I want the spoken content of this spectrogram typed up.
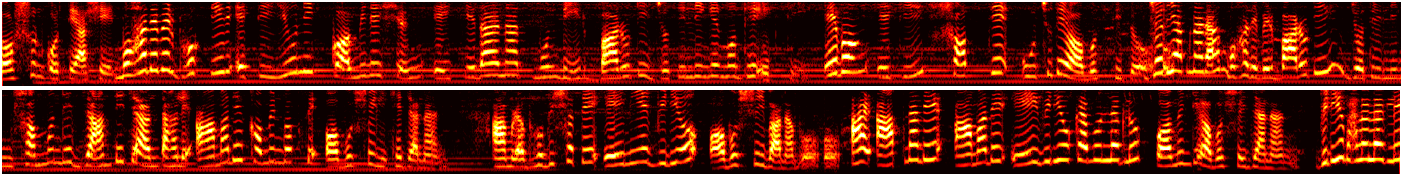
দর্শন করতে আসেন। মহাদেবের ভক্তির একটি ইউনিক কম্বিনেশন এই কেদারনাথ মন্দির বারোটি জ্যোতির্লিঙ্গের মধ্যে একটি। এবং এটি সবচেয়ে উঁচুতে অবস্থিত। যদি আপনারা মহাদেবের বারোটি জ্যোতির্লিঙ্গ সম্বন্ধে জানতে চান, তাহলে আমাদের কমেন্ট বক্সে অবশ্যই লিখে জানান। আমরা ভবিষ্যতে এই নিয়ে ভিডিও অবশ্যই বানাবো। আর আপনাদের, আমাদের এই ভিডিও কেমন লাগল কমেন্টে অবশ্যই জানান। ভিডিও ভালো লাগলে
